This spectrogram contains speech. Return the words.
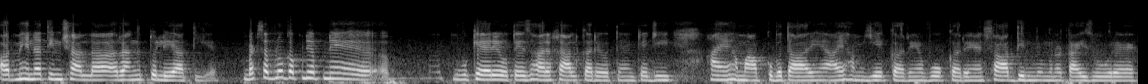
और मेहनत इन रंग तो ले आती है। बट सब लोग अपने अपने, वो कह रहे होते हैं, इजहार ख्याल कर रहे होते हैं कि जी हाँ हम आपको बता रहे हैं, आए हम ये कर रहे हैं, वो कर रहे हैं, सात दिन में मोनेटाइज हो रहा है,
